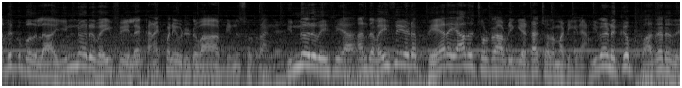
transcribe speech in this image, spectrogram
அதுக்கு பதிலா இன்னொரு வைஃபைல கனெக்ட் பண்ணி விட்டுட்டு வா அப்படின்னு சொல்றாங்க. இன்னொரு வைஃபையா அந்த வைஃபையோட பேரையாவது சொல்றா அப்படின்னு கேட்டா சொல்ல மாட்டேங்கிறான். இவனுக்கு பதறது.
